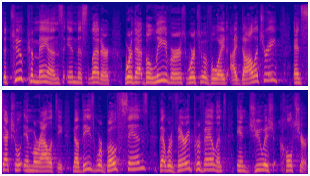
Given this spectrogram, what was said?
The two commands in this letter were that believers were to avoid idolatry and sexual immorality. Now, these were both sins that were very prevalent in Jewish culture.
